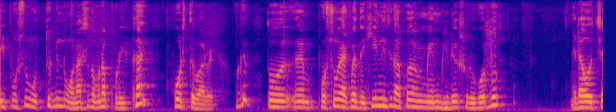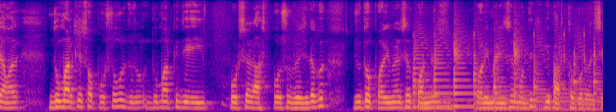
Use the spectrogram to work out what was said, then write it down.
এই প্রশ্নের উত্তর কিন্তু অনায়াসে তোমরা পরীক্ষায় করতে পারবে। ওকে তো প্রশ্নগুলো একবার দেখিয়ে নিয়েছি, তারপর আমি মেন ভিডিও শুরু করব। এটা হচ্ছে আমার দু মার্কের সব প্রশ্নগুলো দু- মার্কের যে এই পোর্শনের লাস্ট প্রশ্ন রয়েছে, দেখো, জুতো পলিমারাইজেশন কন্ডেন্স পলিমারাইজেশনের মধ্যে কী কী পার্থক্য রয়েছে?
